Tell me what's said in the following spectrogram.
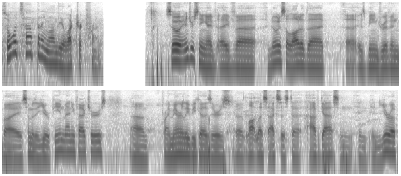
So what's happening on the electric front? So interesting. I've I've uh, I've noticed a lot of that uh, is being driven by some of the European manufacturers, um, primarily because there's a lot less access to avgas in in, in Europe.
